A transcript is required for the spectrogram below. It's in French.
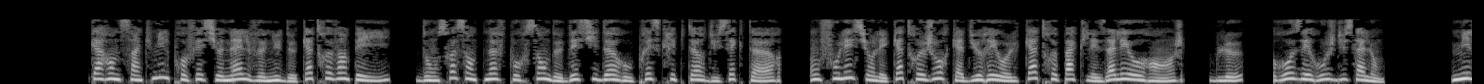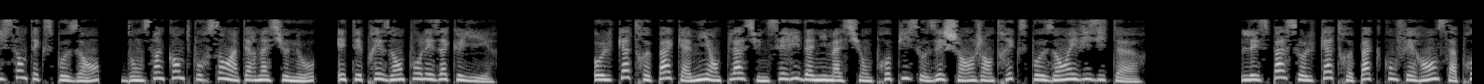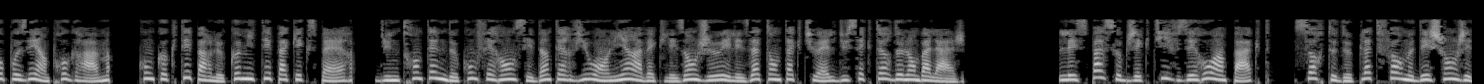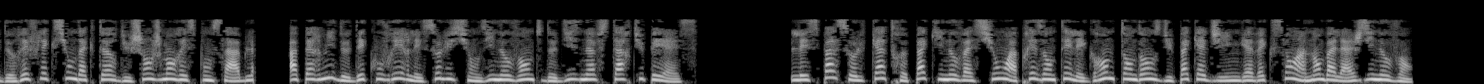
45 000 professionnels venus de 80 pays, dont 69% de décideurs ou prescripteurs du secteur, ont foulé sur les 4 jours qu'a duré Hall 4 packs les allées orange, bleu, rose et rouge du salon. 1100 exposants, dont 50% internationaux, étaient présents pour les accueillir. Hall 4 Pack a mis en place une série d'animations propices aux échanges entre exposants et visiteurs. L'espace Hall 4 Pack Conférence a proposé un programme, concocté par le comité PAC Expert, d'une trentaine de conférences et d'interviews en lien avec les enjeux et les attentes actuelles du secteur de l'emballage. L'espace Objectif Zéro Impact, sorte de plateforme d'échange et de réflexion d'acteurs du changement responsable, a permis de découvrir les solutions innovantes de 19 start UPS. L'espace Hall 4 Pack Innovation a présenté les grandes tendances du packaging avec 101 emballages innovants.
